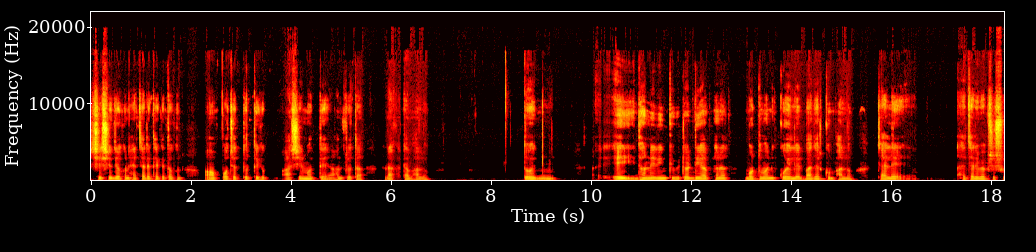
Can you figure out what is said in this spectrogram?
শেষে যখন হ্যাচারে থাকে, তখন পঁচাত্তর থেকে আশির মধ্যে আর্দ্রতা রাখাটা ভালো। তো, এই ধরনের ইনকিউবেটর দিয়ে আপনারা বর্তমানে কোয়েলের বাজার খুব ভালো। চাইলে হ্যাচারি ব্যবসা শুরু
